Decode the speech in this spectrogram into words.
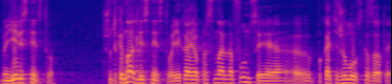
Ну, є лісництво. Що таке надлісництво? Яка його персональна функція, е, поки тяжело сказати.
